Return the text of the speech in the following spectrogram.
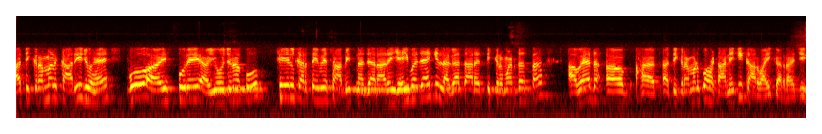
अतिक्रमणकारी जो है, वो इस पूरे योजना को फेल करते हुए साबित नज़र आ रही यही वजह है कि लगातार अतिक्रमण दस्ता अवैध अतिक्रमण को हटाने की कार्रवाई कर रहा है, जी।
